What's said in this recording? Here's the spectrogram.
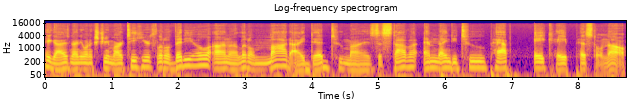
Hey guys, 91 Extreme RT here. It's a little video on a little mod I did to my Zastava M92 PAP AK pistol. Now,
